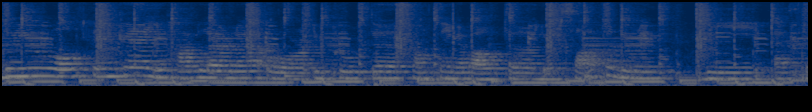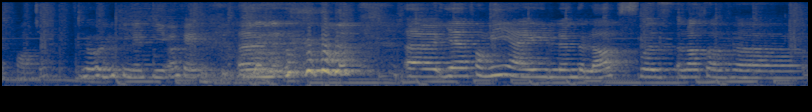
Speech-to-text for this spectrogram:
Do you all think uh, you have learned or improved uh, something about uh, yourself during the project? You're looking at me, okay. Um, uh, yeah, for me, I learned a lot. It was a lot of uh,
